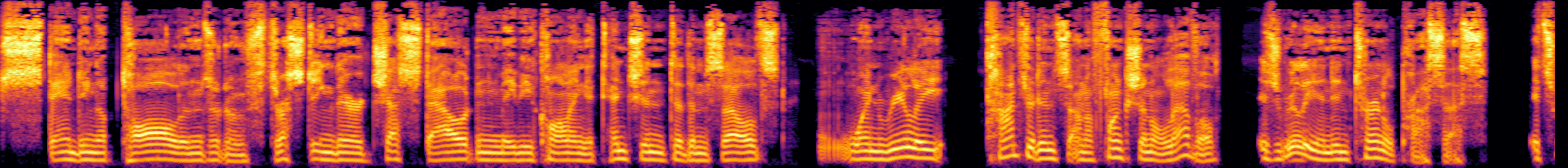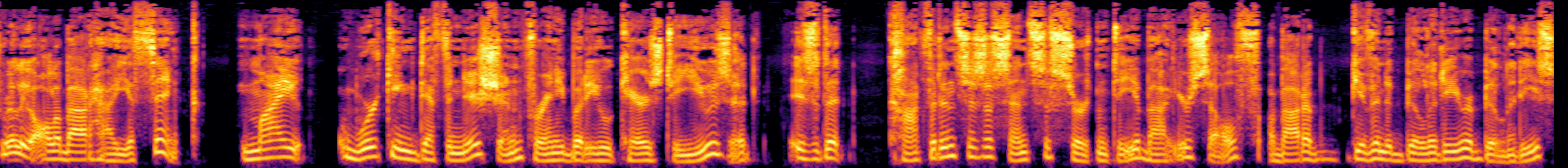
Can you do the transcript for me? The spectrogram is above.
standing up tall and sort of thrusting their chest out and maybe calling attention to themselves, when really confidence on a functional level is really an internal process. It's really all about how you think. My working definition for anybody who cares to use it is that confidence is a sense of certainty about yourself, about a given ability or abilities,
